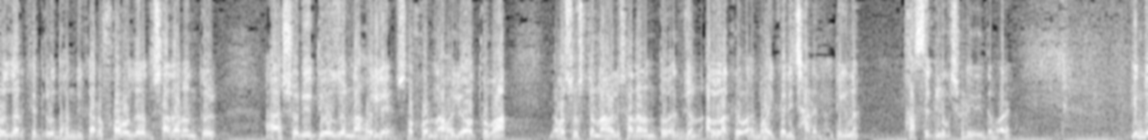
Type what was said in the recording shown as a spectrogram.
রোজার ক্ষেত্রে উদাহরণ দিই। কারণ ফরজরা তো সাধারণত শরীয়তি ওজন না হলে, সফর না হলে অথবা অসুস্থ না হলে সাধারণত একজন আল্লাহকে ভয়কারী ছাড়ে না, ঠিক না? ফাঁসেক লোক ছেড়ে দিতে পারে। কিন্তু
